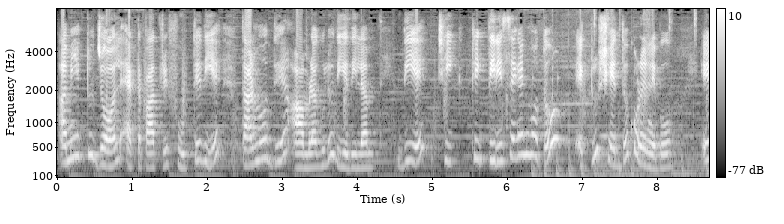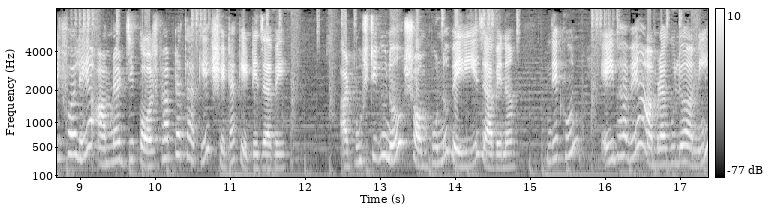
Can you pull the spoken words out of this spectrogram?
আমি একটু জল একটা পাত্রে ফুটতে দিয়ে তার মধ্যে আমড়াগুলো দিয়ে দিলাম। দিয়ে ঠিক ঠিক তিরিশ সেকেন্ড মতো একটু সেদ্ধ করে নেব। এর ফলে আমরার যে কষভাবটা থাকে, সেটা কেটে যাবে। আর পুষ্টিগুণও সম্পূর্ণ বেরিয়ে যাবে না। দেখুন, এইভাবে আমড়াগুলো আমি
